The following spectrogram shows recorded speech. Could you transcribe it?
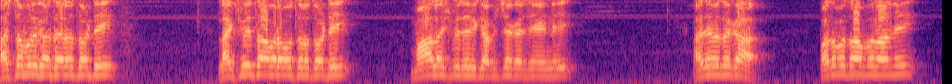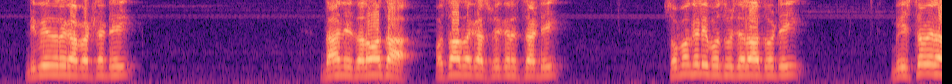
అష్టములిక తైలతోటి లక్ష్మీ తామరవతులతోటి మహాలక్ష్మీదేవికి అభిషేకం చేయండి. అదేవిధంగా పదమతాంబులాన్ని నివేదనగా పెట్టండి. దాని తర్వాత ప్రసాదంగా స్వీకరించండి. సుమంగళి పసుపు జలాతోటి మీ ఇష్టమైన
